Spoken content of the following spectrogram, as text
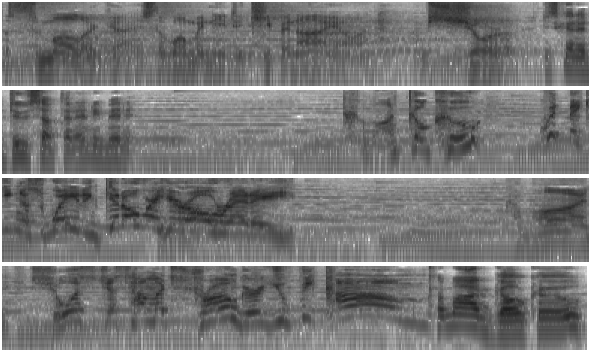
The smaller guy's the one we need to keep an eye on. I'm sure of it. He's gonna do something any minute. Come on, Goku. Quit making us wait and get over here already! Come on, show us just how much stronger you've become! Come on, Goku.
